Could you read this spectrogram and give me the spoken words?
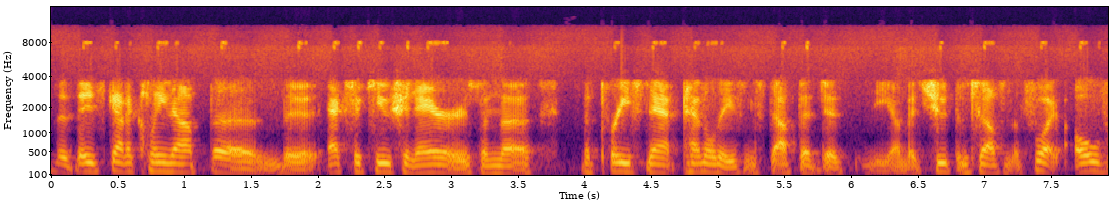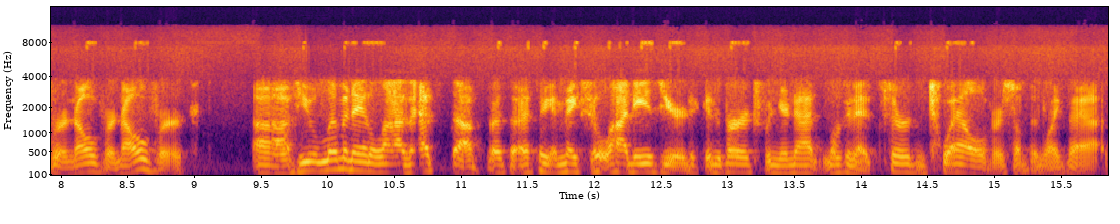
that they've got to clean up the the execution errors and the the pre-snap penalties and stuff that just you know that shoot themselves in the foot over and over and over. Uh, if you eliminate a lot of that stuff, I think it makes it a lot easier to convert when you're not looking at third and twelve or something like that.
